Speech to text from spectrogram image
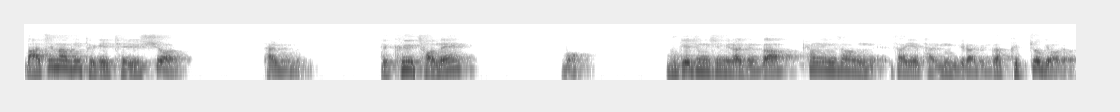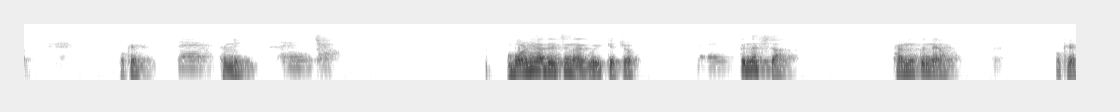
마지막이 되게 제일 쉬워요. 닮으면. 근데 그 전에 뭐 무게중심이라든가 평행선 사이의 닮음비라든가 그쪽이 어려워요. 오케이? 네. 됐니? 네. 뭘 해야 될지는 알고 있겠죠? 네. 끝냅시다. 닮음 끝내요. 오케이?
